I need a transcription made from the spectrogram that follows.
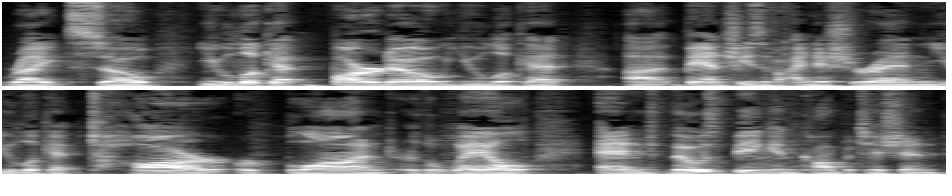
right? So you look at Bardo, you look at uh, Banshees of Inisherin, you look at Tar or Blonde or The Whale, and those being in competition,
